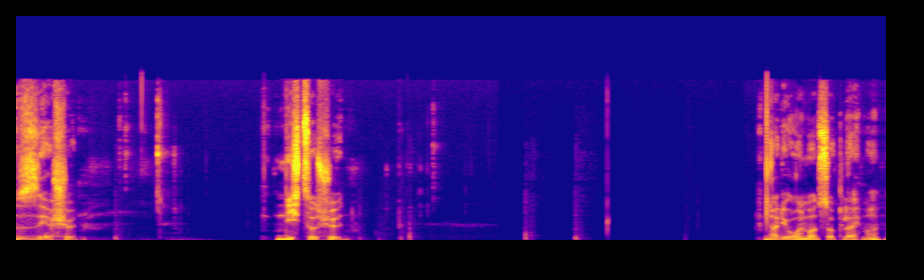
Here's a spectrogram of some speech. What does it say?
sehr schön. Nicht so schön. Na, die holen wir uns doch gleich mal.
